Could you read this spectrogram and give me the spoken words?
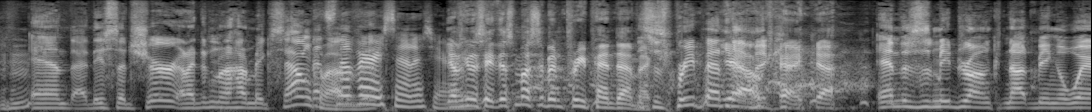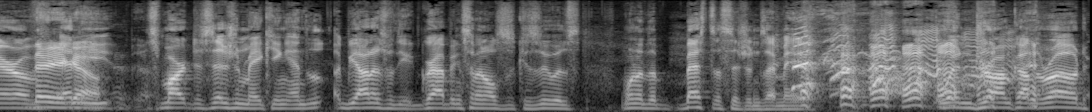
And uh, they said, "Sure." And I didn't know how to make sound That's come out not of very it. sanitary. Yeah, I was going to say, this must have been pre pandemic. This is pre-pandemic. Yeah, okay, yeah. And this is me drunk, not being aware of There you any go. smart decision making. And l- I'll be honest with you, grabbing someone else's kazoo is one of the best decisions I made when drunk on the road.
